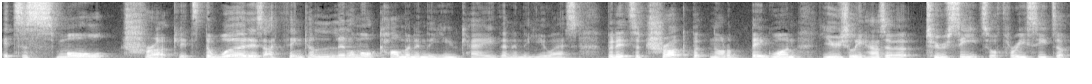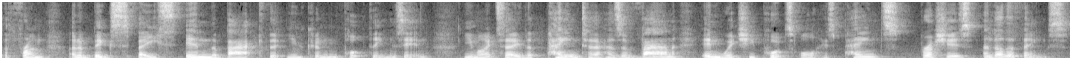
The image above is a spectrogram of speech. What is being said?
It's a small truck. It's the word is I think a little more common in the UK than in the US, but it's a truck but not a big one. Usually has a two seats or three seats up the front and a big space in the back that you can put things in. You might say the painter has a van in which he puts all his paints, brushes and other things.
